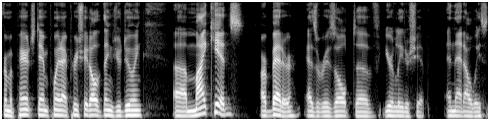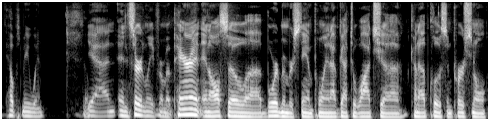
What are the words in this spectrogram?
From a parent standpoint, I appreciate all the things you're doing. Uh, my kids are better as a result of your leadership, and that always helps me win. Yeah, and, and certainly from a parent and also a board member standpoint, I've got to watch uh, kind of up close and personal,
